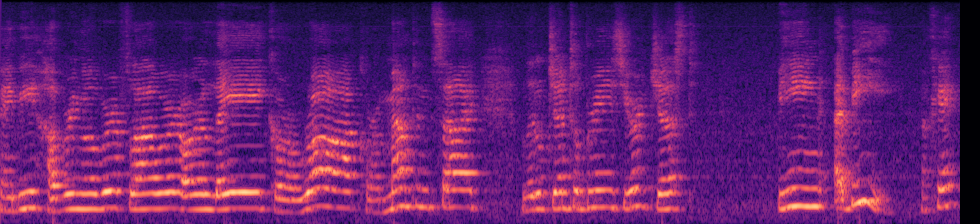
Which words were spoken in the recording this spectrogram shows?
maybe hovering over a flower or a lake or a rock or a mountainside, a little gentle breeze, you're just being a bee. Okay,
